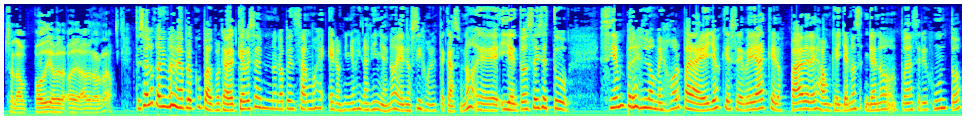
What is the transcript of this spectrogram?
se la podía haber, eh, haber ahorrado. Tú sabes lo que a mí más me preocupa, porque a, que a veces no, no pensamos en los niños y las niñas, ¿no? En los hijos en este caso, ¿no? Eh, y entonces dices tú, siempre es lo mejor para ellos que se vea que los padres, aunque ya no, ya no puedan salir juntos,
